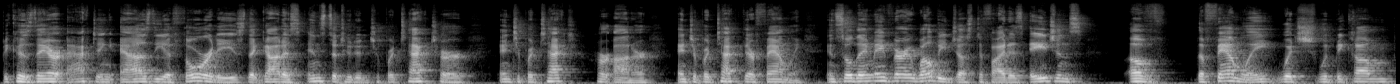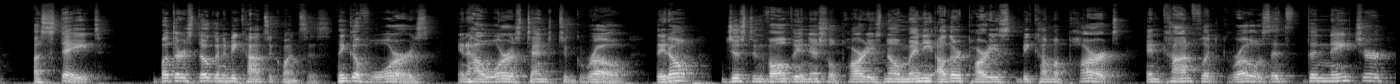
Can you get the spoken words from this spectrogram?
because they are acting as the authorities that God has instituted to protect her and to protect her honor and to protect their family. And so they may very well be justified as agents of the family, which would become a state, but there's still going to be consequences. Think of wars and how wars tend to grow. They don't just involve the initial parties. No, many other parties become a part and conflict grows. It's the nature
